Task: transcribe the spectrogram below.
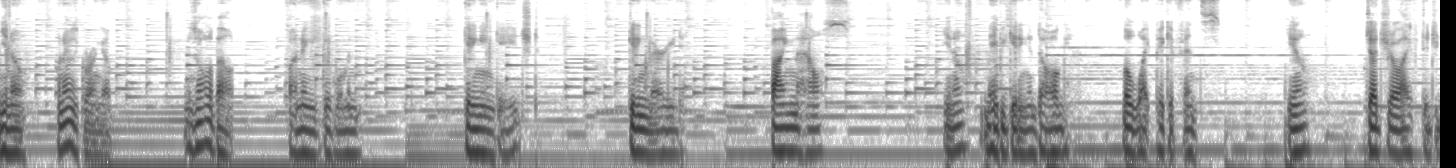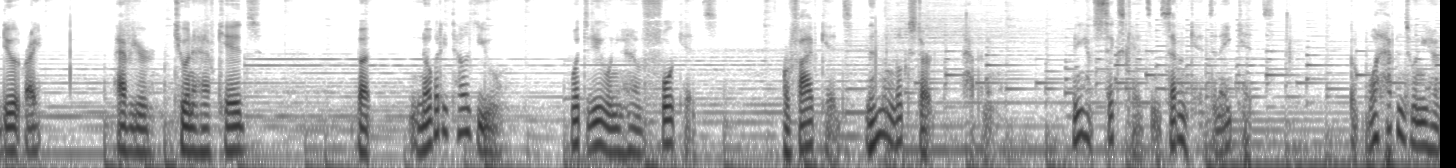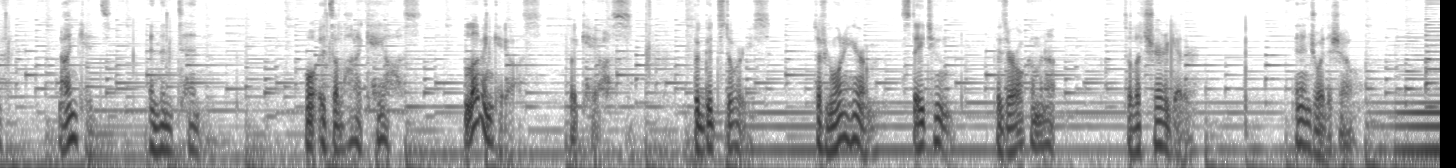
You know, when I was growing up, it was all about finding a good woman, getting engaged, getting married, buying the house, you know, maybe getting a dog, little white picket fence, you know, judge your life. Did you do it right? Have your two and a half kids. But nobody tells you what to do when you have four kids or five kids. Then the looks start happening. Then you have six kids and seven kids and eight kids. But what happens when you have nine kids and then ten? Well, it's a lot of chaos. Loving chaos, but chaos. But good stories. So if you want to hear them, stay tuned because they're all coming up. So let's share together and enjoy the show.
